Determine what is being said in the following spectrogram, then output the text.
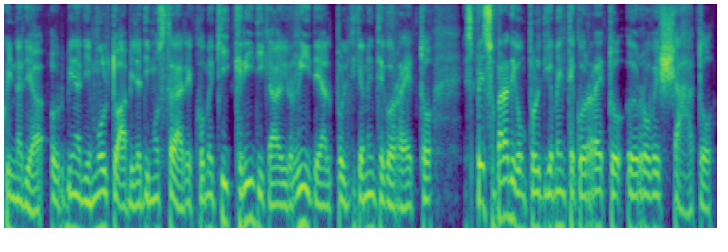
Qui Nadia Urbinati è molto abile a dimostrare come chi critica o irride al politicamente corretto spesso pratica un politicamente corretto rovesciato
